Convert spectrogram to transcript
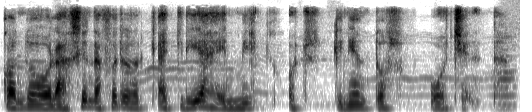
cuando las haciendas fueron adquiridas en 1580.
